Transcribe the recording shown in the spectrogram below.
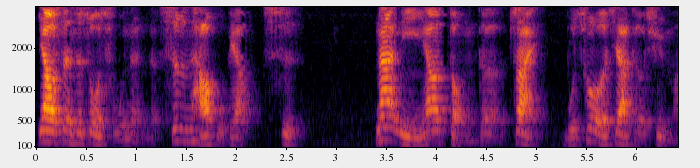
耀盛是做储能的，是不是好股票？是，那你要懂得在不错的价格去买，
